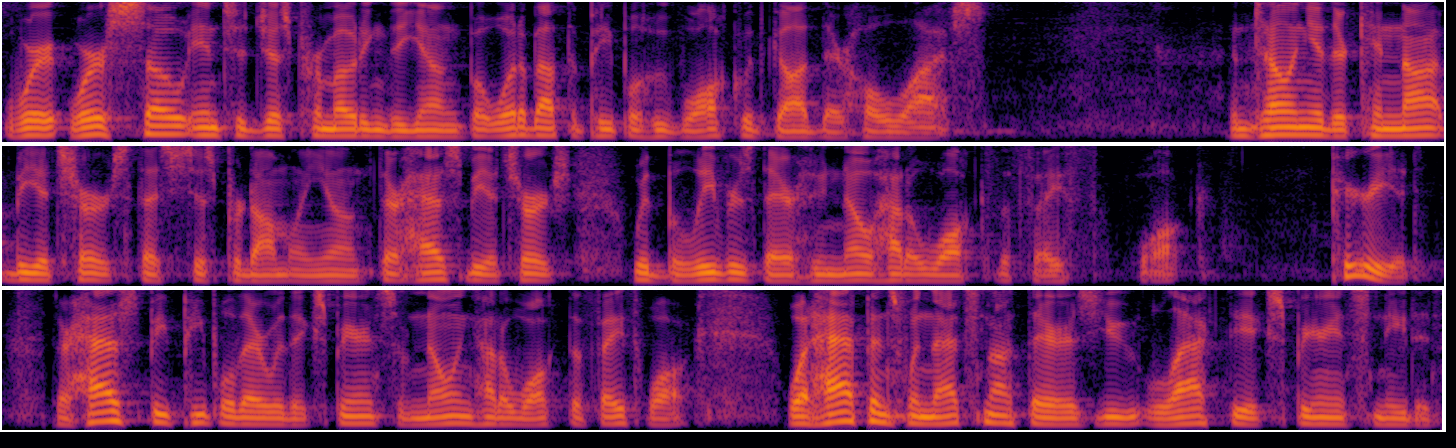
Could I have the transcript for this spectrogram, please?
we're, we're so into just promoting the young, but what about the people who've walked with God their whole lives? I'm telling you, there cannot be a church that's just predominantly young. There has to be a church with believers there who know how to walk the faith walk. Period. There has to be people there with experience of knowing how to walk the faith walk. What happens when that's not there is you lack the experience needed.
